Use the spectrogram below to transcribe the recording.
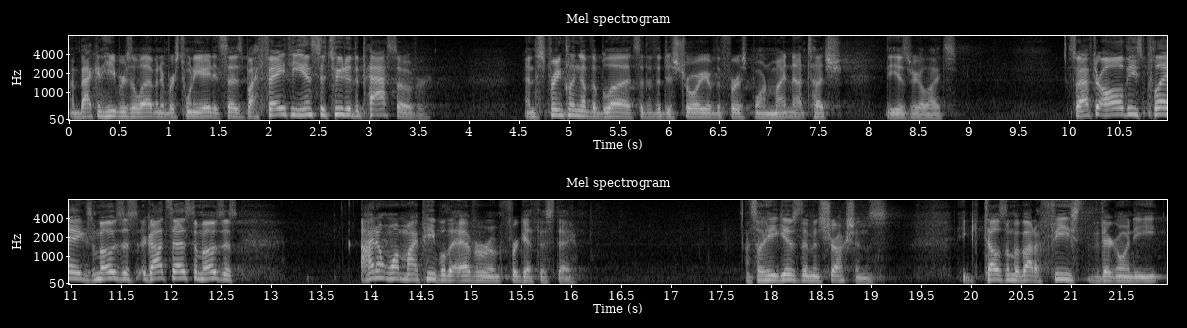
And back in Hebrews 11 and verse 28, it says, By faith he instituted the Passover and the sprinkling of the blood so that the destroyer of the firstborn might not touch the Israelites. So after all these plagues, Moses, God says to Moses, I don't want my people to ever forget this day. And so he gives them instructions. He tells them about a feast that they're going to eat.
